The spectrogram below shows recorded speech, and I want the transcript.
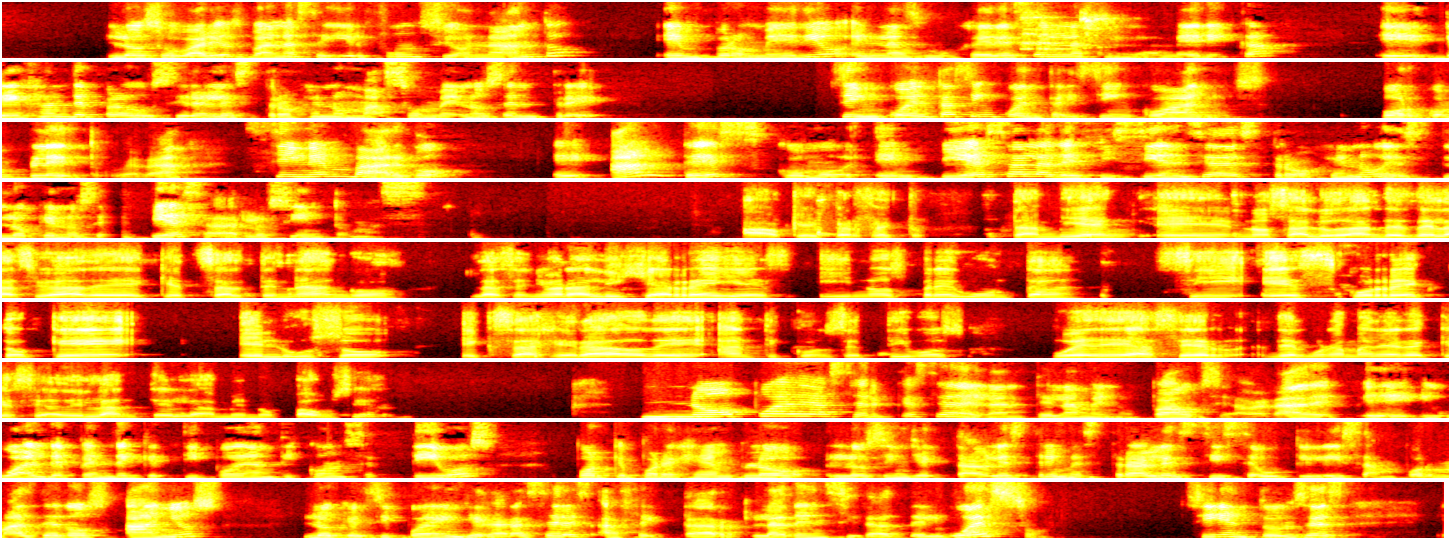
los ovarios van a seguir funcionando. En promedio, en las mujeres en Latinoamérica, eh, dejan de producir el estrógeno más o menos entre 50 a 55 años por completo, ¿verdad? Sin embargo, eh, antes, como empieza la deficiencia de estrógeno, es lo que nos empieza a dar los síntomas. Ah, ok, perfecto. También eh, nos saludan desde la ciudad de Quetzaltenango la señora Ligia Reyes y nos pregunta si es correcto que el uso exagerado de anticonceptivos puede hacer de alguna manera que se adelante la menopausia. No puede hacer que se adelante la menopausia, ¿verdad? Eh, igual depende qué tipo de anticonceptivos porque, por ejemplo, los inyectables trimestrales, si se utilizan por más de dos años, lo que sí pueden llegar a hacer es afectar la densidad del hueso. ¿Sí? Entonces,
